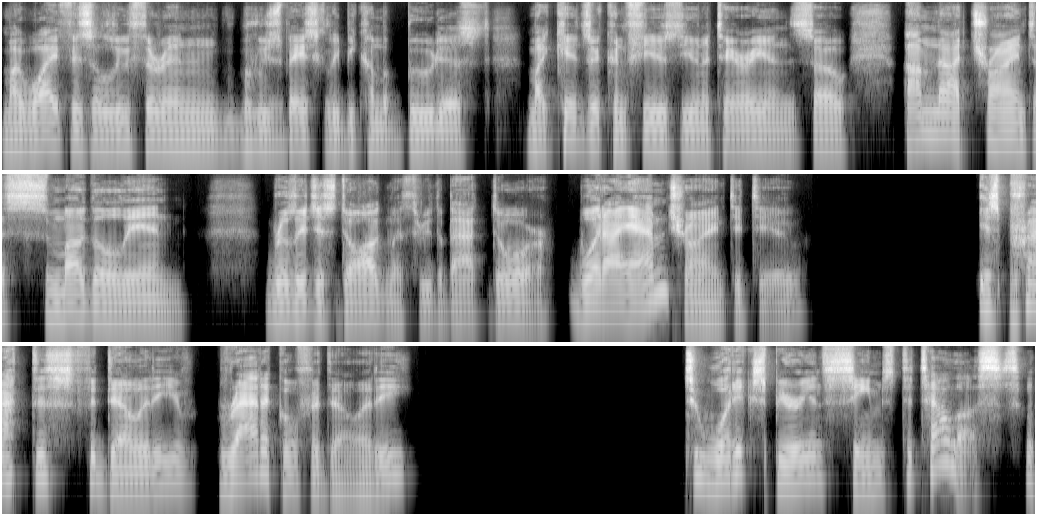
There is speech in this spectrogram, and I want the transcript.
My wife is a Lutheran who's basically become a Buddhist. My kids are confused Unitarians. So I'm not trying to smuggle in religious dogma through the back door. What I am trying to do is practice fidelity, radical fidelity to what experience seems to tell us.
